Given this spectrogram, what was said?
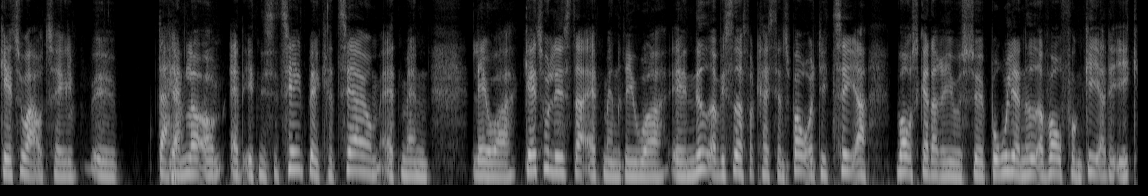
ghettoaftale, øh, der ja. handler om, at etnicitet bliver et kriterium, at man laver ghettolister, at man river øh, ned, og vi sidder fra Christiansborg og dikterer, hvor skal der rives øh, boliger ned, og hvor fungerer det ikke.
